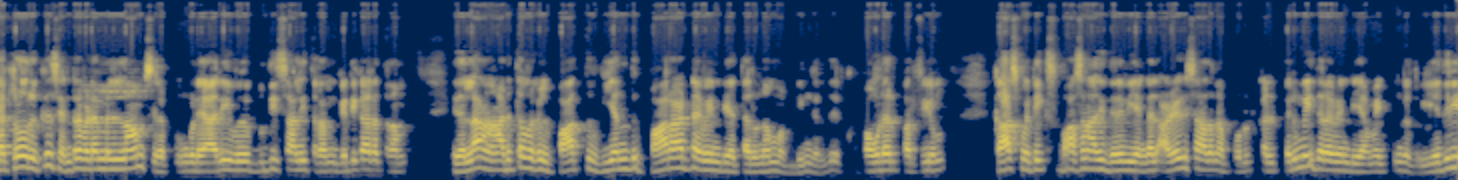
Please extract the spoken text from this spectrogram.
கற்றோருக்கு சென்ற விடமெல்லாம் சிறப்பு. உங்களுடைய அறிவு புத்திசாலித்தனம் கெட்டிகாரத்தனம் இதெல்லாம் அடுத்தவர்கள் பார்த்து வியந்து பாராட்ட வேண்டிய தருணம் அப்படிங்கிறது. பவுடர் பர்ஃப்யூம் காஸ்மெட்டிக்ஸ் வாசனாதி திரவியங்கள் அழகு சாதன பொருட்கள் பெருமை தர வேண்டிய அமைப்புங்கிறது எதிரி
